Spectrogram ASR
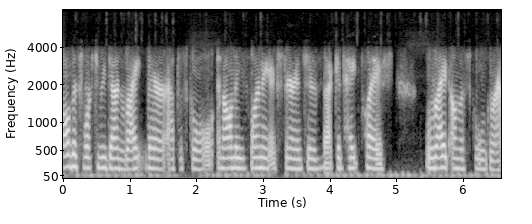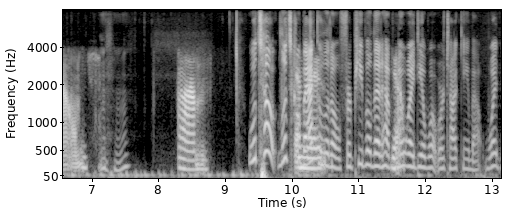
all this work to be done right there at the school, and all these learning experiences that could take place right on the school grounds. Mm-hmm. Um, well, tell. Let's go back a little for people that have yeah. no idea what we're talking about. What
